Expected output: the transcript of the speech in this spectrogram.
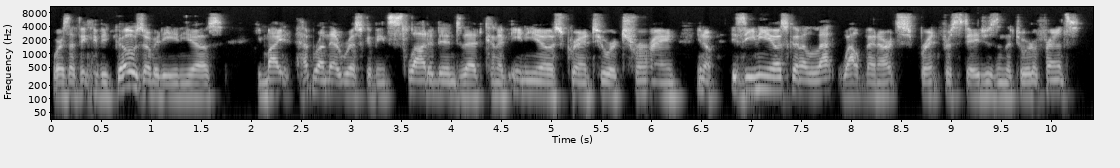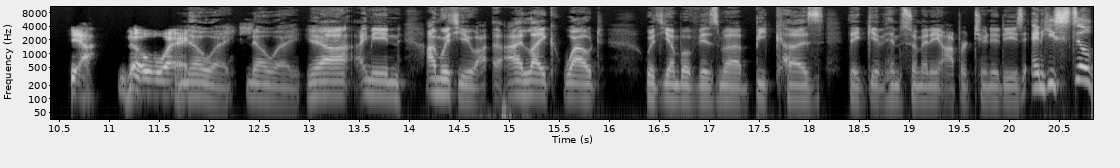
Whereas I think if he goes over to Ineos, he might have run that risk of being slotted into that kind of Ineos Grand Tour train. You know, is Ineos going to let Wout Van Aert sprint for stages in the Tour de France? Yeah, no way. No way. No way. Yeah, I mean, I'm with you. I, I like Wout with Jumbo Visma because they give him so many opportunities. And he still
